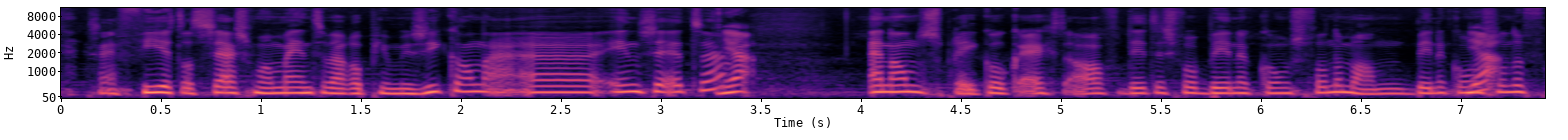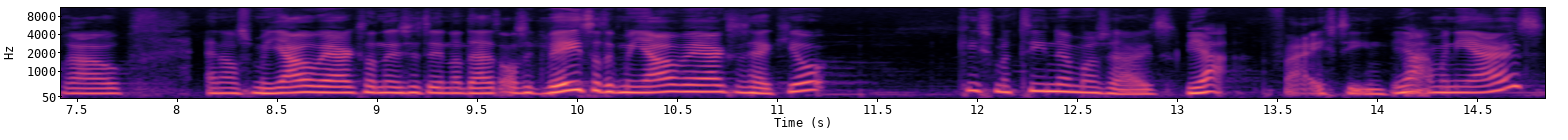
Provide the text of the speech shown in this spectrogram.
Er zijn vier tot zes momenten waarop je muziek kan eh, inzetten. Ja. En dan spreek ik ook echt af, dit is voor binnenkomst van de man, binnenkomst Ja. van de vrouw. En als het met jou werkt, dan is het inderdaad, als ik weet dat ik met jou werk, dan zeg ik, joh, kies maar tien nummers uit. Ja, 15, Ja. maakt me niet uit.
